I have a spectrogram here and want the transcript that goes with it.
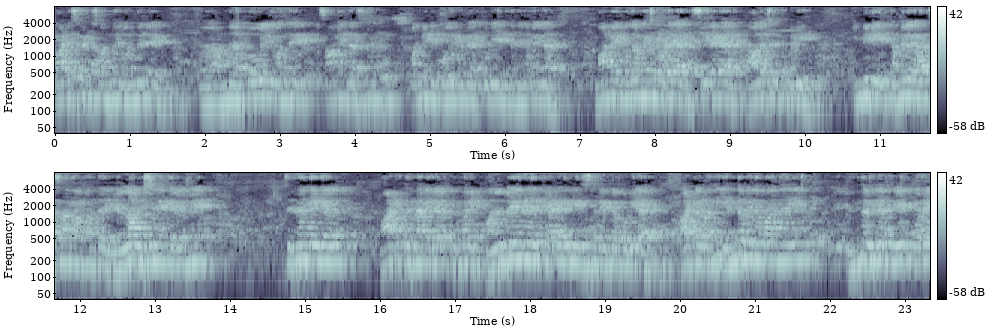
பார்ட்டிசிபென்ட்ஸ் வந்து வந்துட்டு அந்த கோவிலுக்கு வந்து சாமி தரிசனம் பண்ணிட்டு போயிருக்கக்கூடிய இந்த நிலைமையில மாநில முதலமைச்சருடைய சீரக ஆலோசனைப்படி இன்றைக்கு தமிழக அரசாங்கம் வந்து எல்லா விஷயங்களிலுமே திருநங்கைகள் மாற்றுத்திறனாளிகள் இது மாதிரி பல்வேறு கேட்டகரிஸ் இருக்கக்கூடிய ஆட்கள் வந்து எந்த விதமான எந்த விதத்திலையும் குறை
